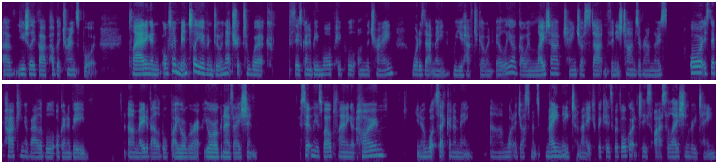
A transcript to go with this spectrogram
uh, usually via public transport, planning and also mentally even doing that trip to work. If there's going to be more people on the train, what does that mean? Will you have to go in earlier, go in later, change your start and finish times around those? Or is there parking available or going to be uh, made available by your, your organization? certainly as well planning at home you know what's that going to mean um, what adjustments may need to make because we've all got into this isolation routine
